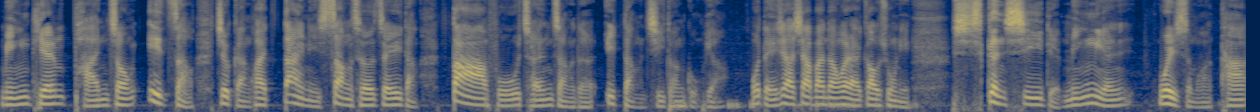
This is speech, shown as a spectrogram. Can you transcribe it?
明天盘中一早就赶快带你上车这一档大幅成长的一档集团股票。我等一下下半段会来告诉你更细一点，明年为什么它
